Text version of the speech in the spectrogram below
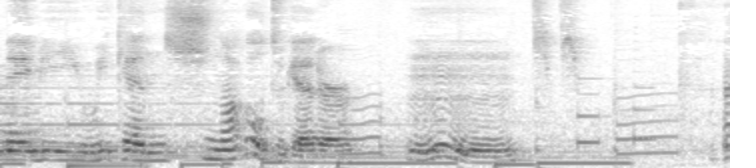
maybe we can snuggle together? Hmm.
